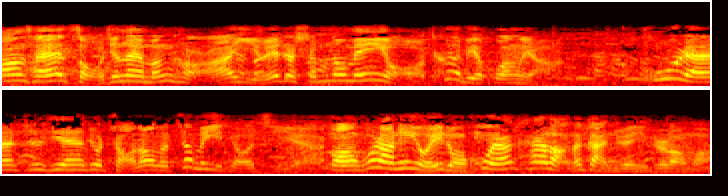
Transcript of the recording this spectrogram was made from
刚才走进来门口啊，以为这什么都没有，特别荒凉。忽然之间就找到了这么一条街，仿佛让你有一种豁然开朗的感觉，你知道吗？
